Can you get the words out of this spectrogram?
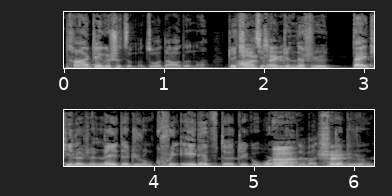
他这个是怎么做到的呢？这听起来真的是代替了人类的这种 creative 的这个 work，对吧？是这种。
